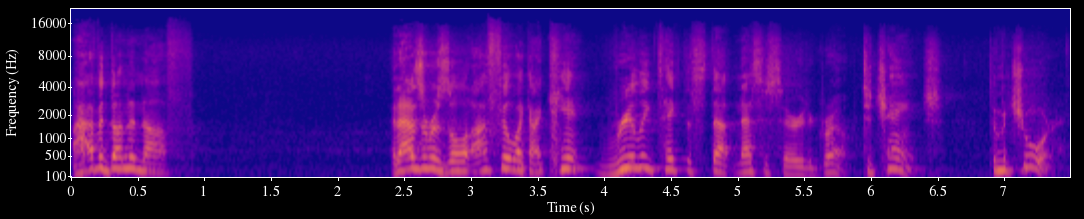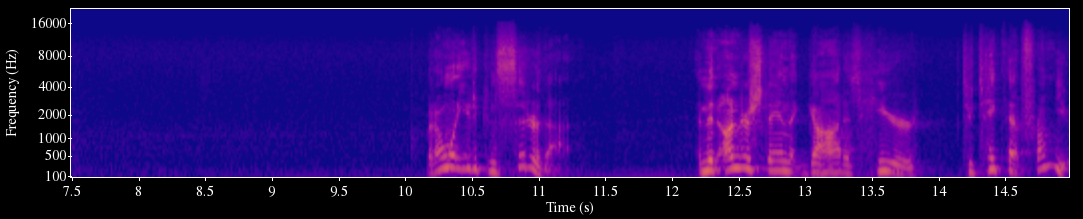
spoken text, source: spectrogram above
I haven't done enough. And as a result, I feel like I can't really take the step necessary to grow, to change, to mature. But I want you to consider that and then understand that God is here to take that from you.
